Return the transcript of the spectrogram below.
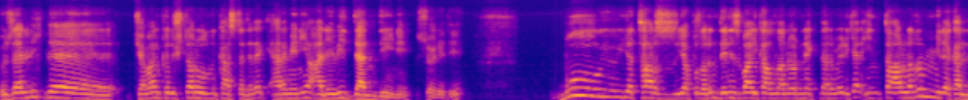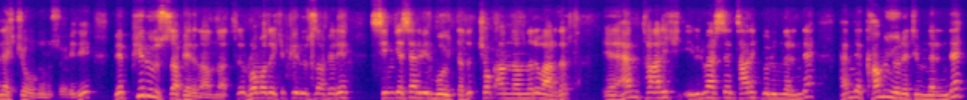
özellikle Kemal Kılıçdaroğlu'nu kastederek Ermeniye Alevi dendiğini söyledi. Bu tarz yapıların Deniz Baykal'dan örnekler verirken intiharların bile kalleşçi olduğunu söyledi ve Pirus zaferini anlattı. Roma'daki Pirus zaferi simgesel bir boyuttadır. Çok anlamları vardır. E, hem tarih, üniversitenin tarih bölümlerinde hem de kamu yönetimlerinde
